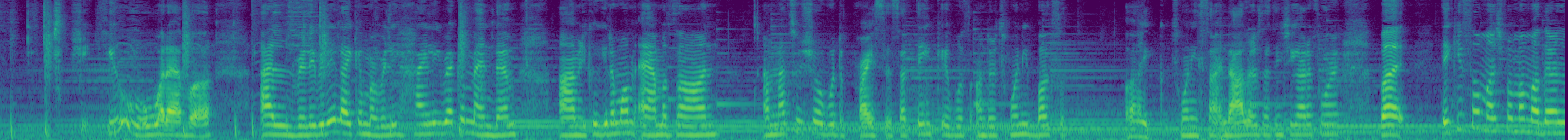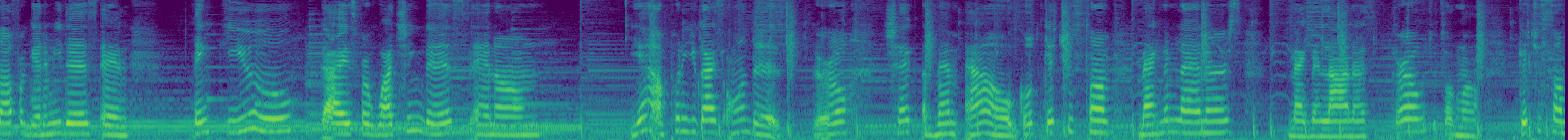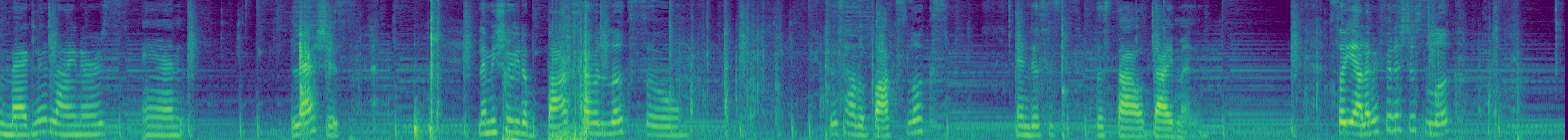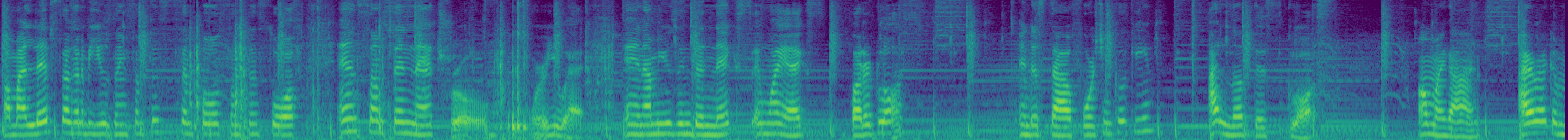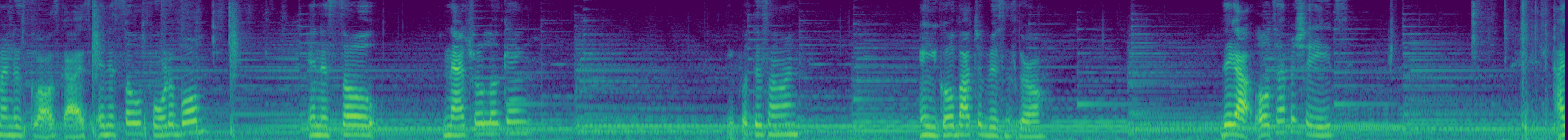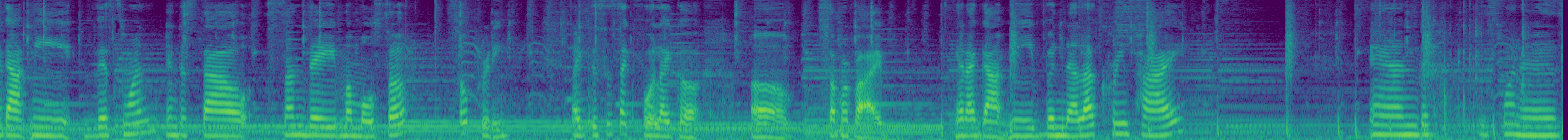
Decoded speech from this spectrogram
she cute or whatever. I really really like them. I really highly recommend them. Um you could get them on amazon. I'm not too sure what the price is. I think it was under 20 bucks like 20 something dollars i think she got it for. It but thank you so much for my mother-in-law for getting me this. And thank you guys for watching this. And um yeah i'm putting you guys on this girl. Check them out. Go get you some magnum liners. Magnet liners. Girl what you talking about? Get you some magnet liners and lashes. Let me show you the box how it looks. So this is how the box looks. And this is the style diamond. So yeah, let me finish this look. On my lips, I'm going to be using something simple, something soft, and something natural. Where are you at? And I'm using the NYX NYX Butter Gloss in the style Fortune Cookie. I love this gloss. Oh my god. I recommend this gloss, guys. And it's so affordable. And it's so natural looking. You put this on and you go about your business, girl. They got all type of shades. I got me this one in the style Sunday Mimosa. So pretty. Like this is like for like a, a summer vibe. And I got me vanilla cream pie. And this one is,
